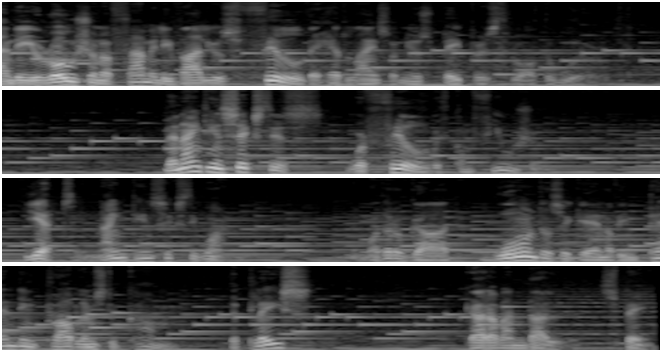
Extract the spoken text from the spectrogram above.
and the erosion of family values filled the headlines of newspapers throughout the world. The 1960s were filled with confusion. Yet, in 1961, the Mother of God warned us again of impending problems to come. The place? Garabandal, Spain.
